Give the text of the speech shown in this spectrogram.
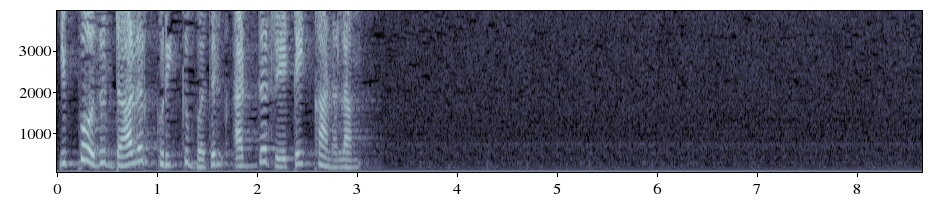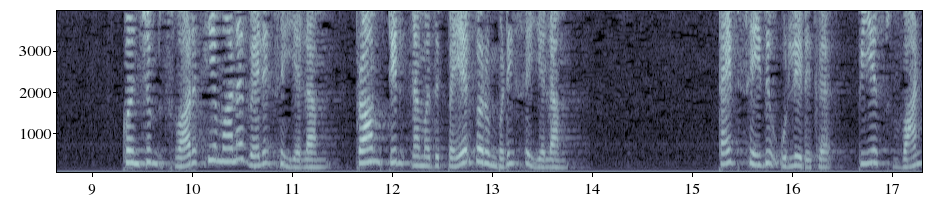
இப்போது டாலர் குறிக்கு பதில் அட் த ரேட்டை காணலாம். கொஞ்சம் சுவாரஸ்யமான வேலை செய்யலாம். ப்ராம்ப்டில் நமது பெயர் வரும்படி செய்யலாம். டைப் செய்து உள்ளிடுக. Ps1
